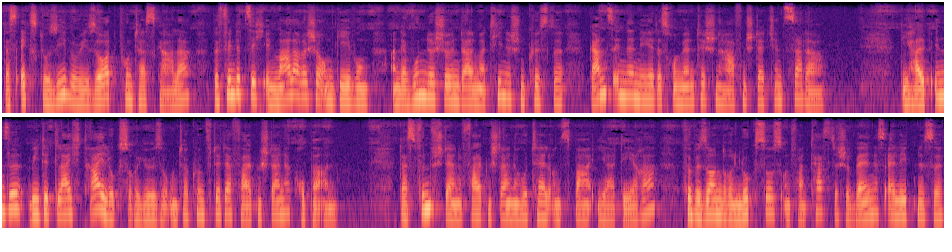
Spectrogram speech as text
Das exklusive Resort Punta Scala befindet sich in malerischer Umgebung an der wunderschönen dalmatinischen Küste ganz in der Nähe des romantischen Hafenstädtchens Zadar. Die Halbinsel bietet gleich drei luxuriöse Unterkünfte der Falkensteiner Gruppe an das Fünf-Sterne-Falkensteiner Hotel und Spa Iadera für besonderen Luxus und fantastische Wellnesserlebnisse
